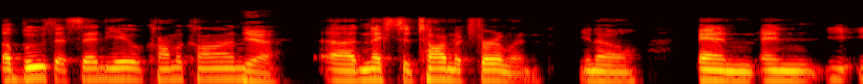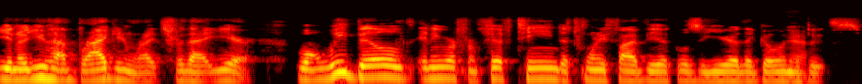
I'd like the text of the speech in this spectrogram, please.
a booth at San Diego Comic Con yeah. uh, next to Todd McFarlane, you know, and and you, you know you have bragging rights for that year. Well, we build anywhere from 15 to 25 vehicles a year that go into Yeah. booths,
